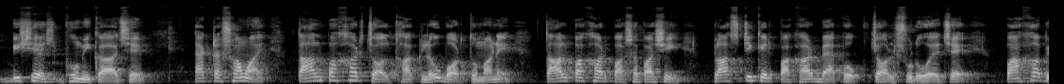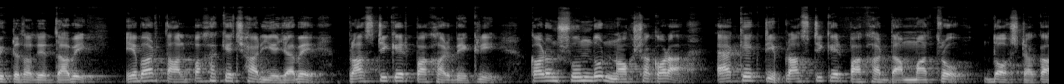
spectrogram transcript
বিশেষ ভূমিকা আছে। একটা সময় তাল পাখার চল থাকলেও বর্তমানে তাল পাখার পাশাপাশি প্লাস্টিকের পাখার ব্যাপক চল শুরু হয়েছে। পাখা বিক্রেতাদের দাবি, এবার তাল পাখাকে ছাড়িয়ে যাবে প্লাস্টিকের পাখার বিক্রি। কারণ সুন্দর নকশা করা এক একটি প্লাস্টিকের পাখার দাম মাত্র দশ টাকা,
